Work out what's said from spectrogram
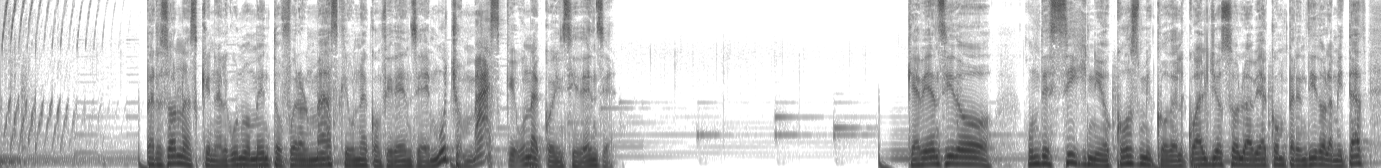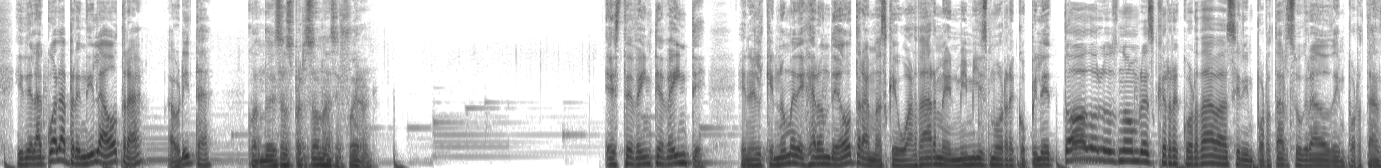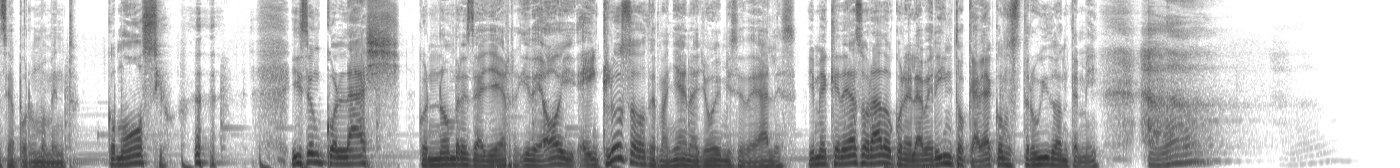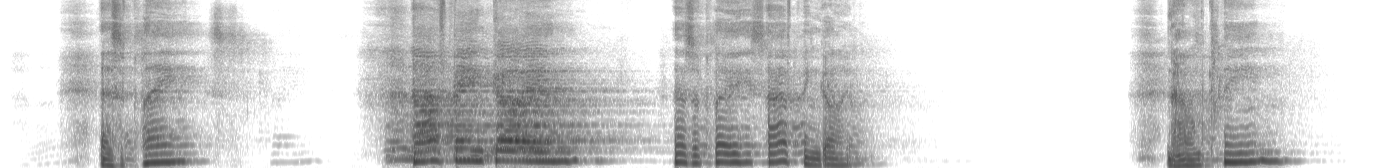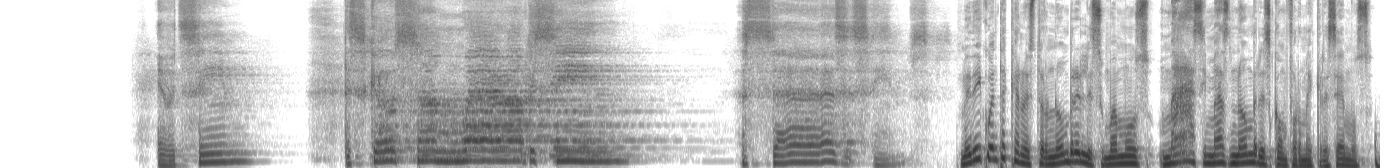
Personas que en algún momento fueron más que una confidencia y mucho más que una coincidencia. Que habían sido un designio cósmico del cual yo solo había comprendido la mitad y de la cual aprendí la otra, ahorita, cuando esas personas se fueron este 2020, en el que no me dejaron de otra más que guardarme en mí mismo, recopilé todos los nombres que recordaba sin importar su grado de importancia por un momento, como ocio. Hice un collage con nombres de ayer y de hoy, e incluso de mañana, yo y mis ideales, y me quedé azorado con el laberinto que había construido ante mí. Hello. There's a place. I've been going. There's a place I've been going. Now I'm clean. It would seem. Somewhere I'll be. Me di cuenta que a nuestro nombre le sumamos más y más nombres conforme crecemos.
